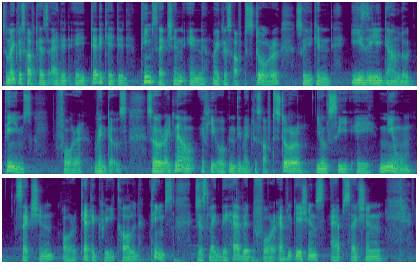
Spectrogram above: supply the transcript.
So Microsoft has added a dedicated theme section in Microsoft Store so you can easily download themes for Windows. So right now, if you open the Microsoft Store, you'll see a new section or category called themes, just like they have it for applications, app section,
